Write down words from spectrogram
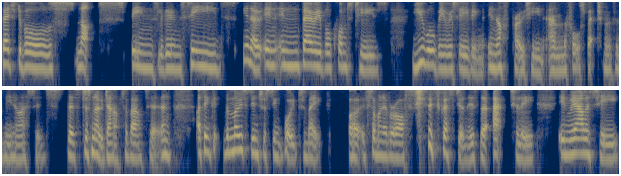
vegetables, nuts, beans, legumes, seeds, you know in in variable quantities you will be receiving enough protein and the full spectrum of amino acids. There's just no doubt about it. And I think the most interesting point to make, uh, if someone ever asks you this question, is that actually, in reality,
